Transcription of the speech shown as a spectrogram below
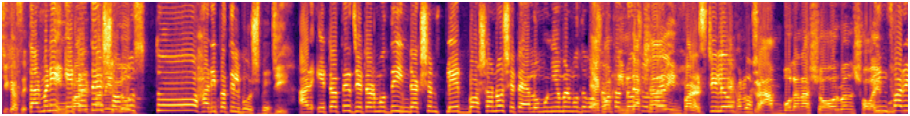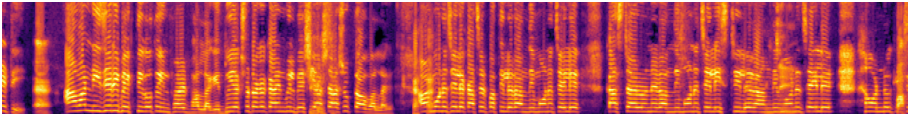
ঠিক আছে? তার মানে এটাতে মানে সমস্ত হাড়ি পাতিল বসবে। আর এটাতে যেটার মধ্যে ইন্ডাকশন প্লেট বসানো সেটা অ্যালুমিনিয়ামের মধ্যে বসানো ইন্ডাকশন ইনফারেট স্টিলেও এখন গ্রাম বলে না শহর বলে সবাই বুঝে। হ্যাঁ। আমার নিজেরই ব্যক্তিগত ইনফারেট ভালো লাগে। দুই একশো টাকা কারেন্ট বিল বেশি আসে আসুক তাও ভালো লাগে। আমার মনে চাইলে কাঁচের পাতিলে রান্ধি মনে চাইলে কাস্ট আয়রনের রান্ধি মনে চাইলে স্টিলের রান্ধি জি। মনে চাইলে অন্য কিছু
